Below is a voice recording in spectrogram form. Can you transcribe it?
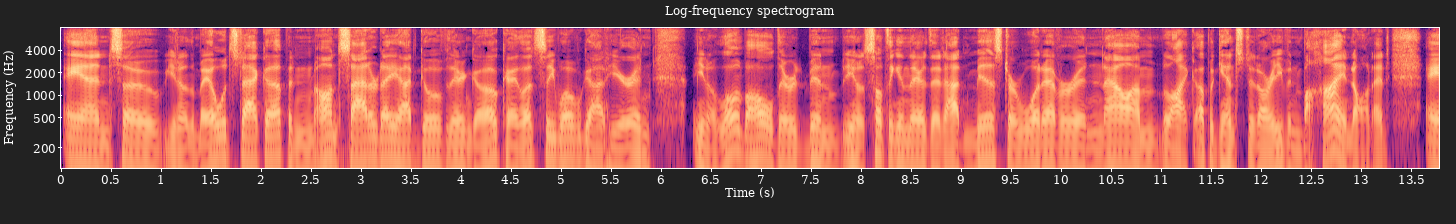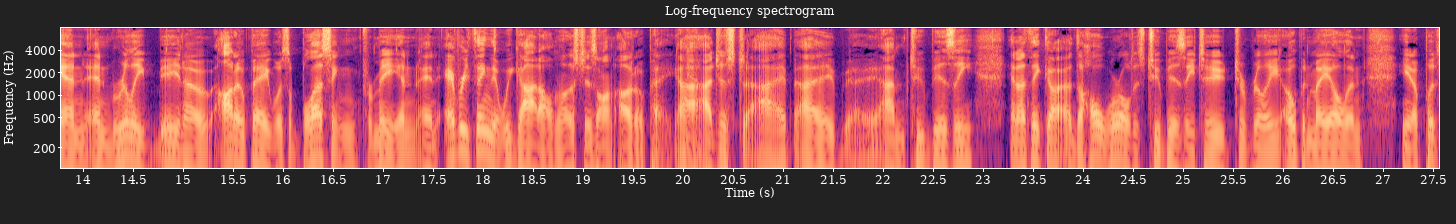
And so, you know, the mail would stack up, and on Saturday, I'd go over there and go, okay, let's see what we got here. And, you know, lo and behold, there had been, you know, something in there that I'd missed or whatever. And now I'm like up against it or even behind on it. And, and really, you know, auto pay was a blessing for me. And, and everything that we got almost is on auto pay. I, I just, I, I, I'm too busy. And I think uh, the whole world is too busy to, to really open mail and, you know, put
